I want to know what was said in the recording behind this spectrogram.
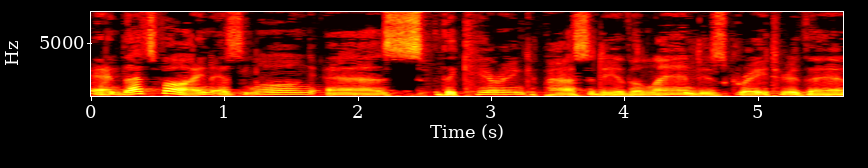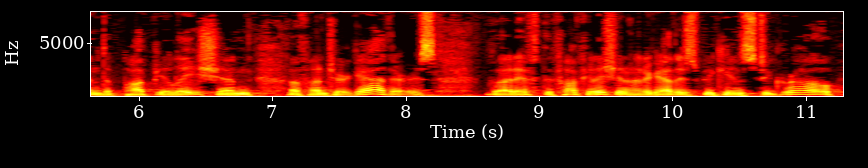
And that's fine as long as the carrying capacity of the land is greater than the population of hunter gatherers. But if the population of hunter gatherers begins to grow,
